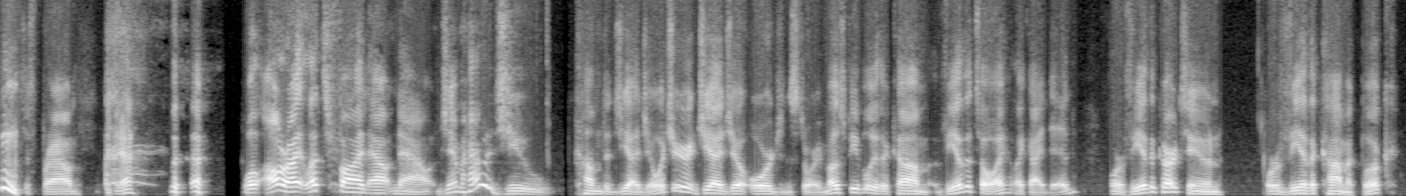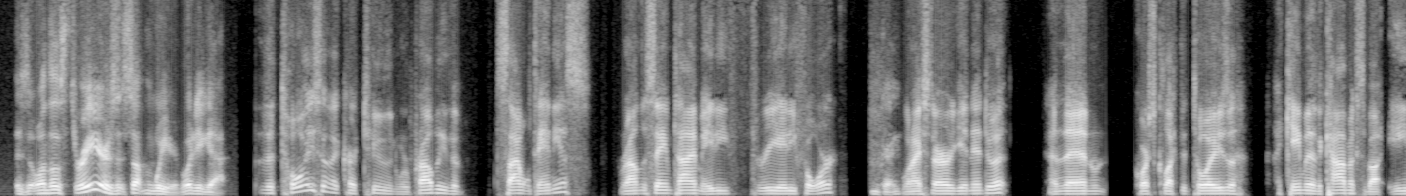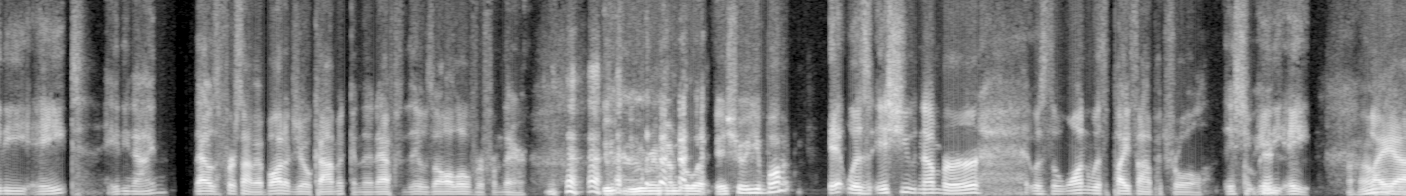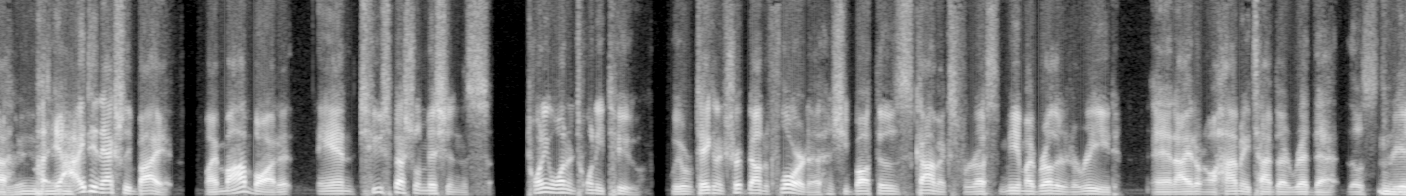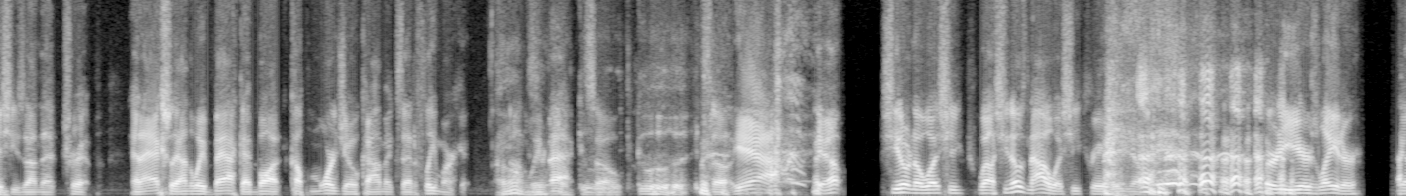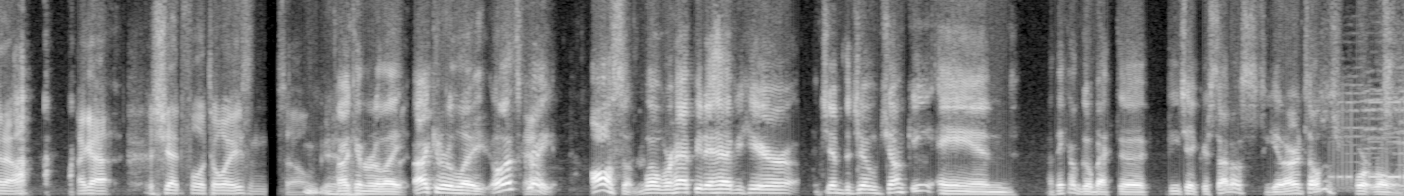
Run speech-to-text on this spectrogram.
but Just brown. yeah. Well, all right. Let's find out now, Jim. How did you come to GI Joe? What's your GI Joe origin story? Most people either come via the toy, like I did, or via the cartoon, or via the comic book. Is it one of those three, or is it something weird? What do you got? The toys and the cartoon were probably the simultaneous around the same time, 83, 84, Okay. when I started getting into it. And then, of course, collected toys. I came into the comics about 88, 89. that was the first time I bought a Joe comic, and then after it was all over from there. Do, do you remember what issue you bought? It was issue number. It was the one with Python Patrol, issue Okay. eighty-eight. Oh, My, uh, yeah, I, yeah. I didn't actually buy it. My mom bought it, and two special missions, twenty-one and twenty-two. We were taking a trip down to Florida, and she bought those comics for us, me and my brother, to read. And I don't know how many times I read that those 3 Mhm. issues on that trip. And I actually, on the way back, I bought a couple more Joe comics at a flea market Oh, on the way back. So, good. so yeah, yep. She don't know what she. Well, she knows now what she created. You know, thirty years later, you know, I got a shed full of toys, and so yeah. I can relate. I can relate. Oh, that's Yeah. great. Awesome. Well, we're happy to have you here, Jim the Joe Junkie. And I think I'll go back to DJ Kristatos to get our intelligence report rolling.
